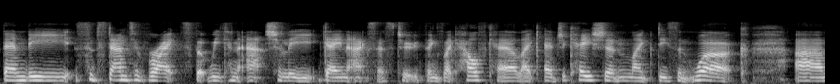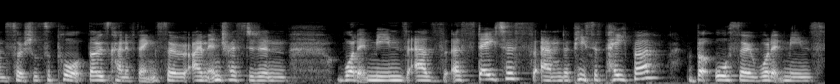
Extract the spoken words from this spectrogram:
then the substantive rights that we can actually gain access to things like healthcare, like education, like decent work, um, social support, those kind of things. So, I'm interested in what it means as a status and a piece of paper, but also what it means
